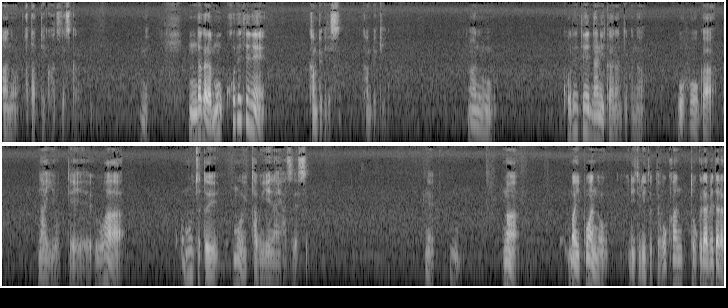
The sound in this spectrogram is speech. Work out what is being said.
あの当たっていくはずですから、ね、だからもうこれでね完璧です。完璧。あのこれで何かなんていうかな。方法がないよってはもうちょっともう多分言えないはずです。ね、まあまあ一方案のリトリートって他と比べたら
